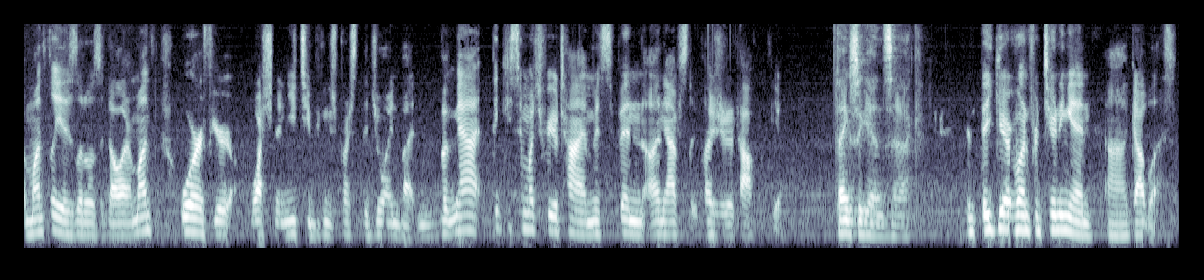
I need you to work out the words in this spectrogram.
a monthly as little as a dollar a month. Or if you're watching on YouTube, you can just press the join button. But Matt, thank you so much for your time. It's been an absolute pleasure to talk with you. Thanks again, Zach. And thank you everyone for tuning in. Uh, God bless.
